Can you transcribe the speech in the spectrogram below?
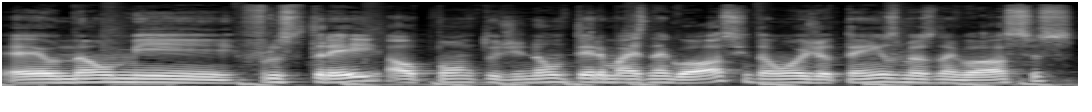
é, eu não me frustrei ao ponto de não ter mais negócio, então hoje eu tenho os meus negócios,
